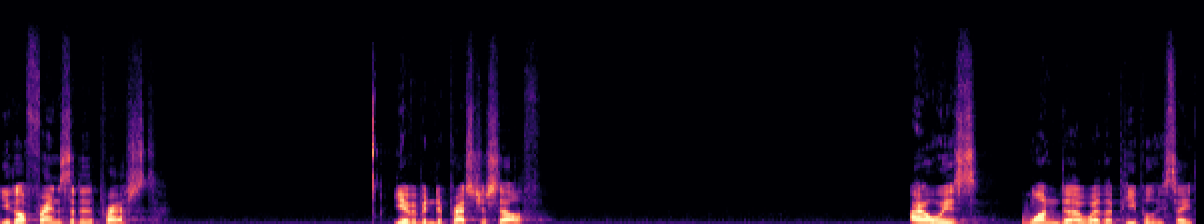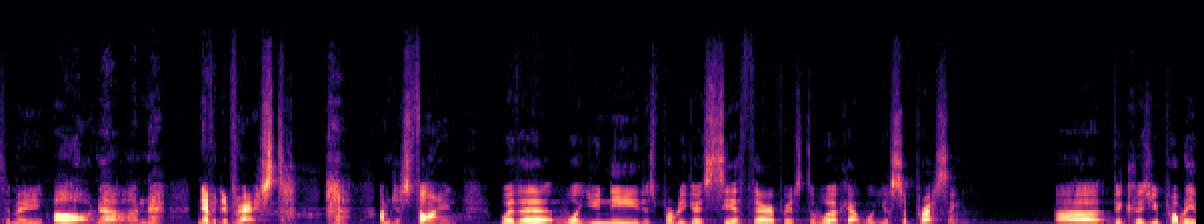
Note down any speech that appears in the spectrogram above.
You got friends that are depressed? You ever been depressed yourself? I always wonder whether people who say to me, Oh, no, I'm never depressed, I'm just fine, whether what you need is probably go see a therapist to work out what you're suppressing. Uh, because you're probably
